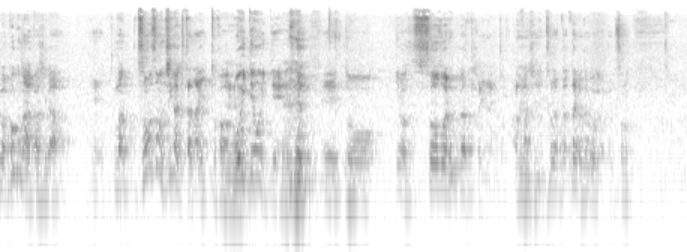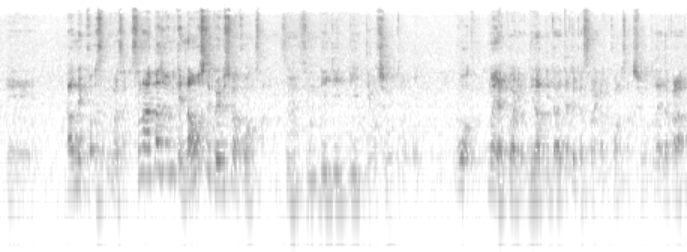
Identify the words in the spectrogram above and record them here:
やっぱ僕の赤字が、えーまあ、そもそも字が汚いとかは置いておいて、うん。えー、と今想像力が足りないと赤字、うん例えばどことかその、えーあんでこごめんなさいその赤字を見て直してくれる人が河野さんなんですうん。DTP っていうお仕事をの役割を担っていただいた時はそれが河野さんの仕事でだから、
